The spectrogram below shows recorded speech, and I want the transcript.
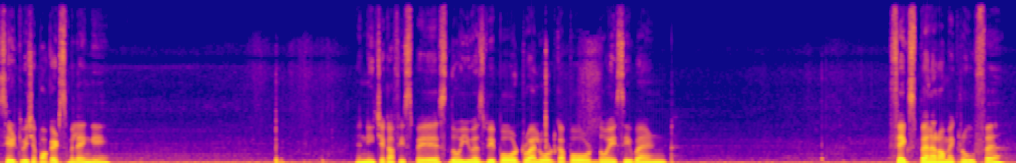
सीट के पीछे पॉकेट्स मिलेंगी। नीचे काफ़ी स्पेस दो यूएसबी पोर्ट 12 वोल्ट का पोर्ट दो AC vent fix panoramic roof है।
